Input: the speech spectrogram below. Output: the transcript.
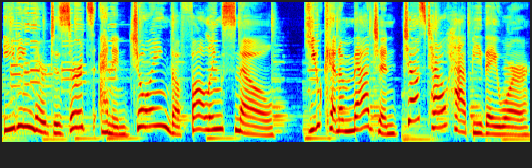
eating their desserts and enjoying the falling snow. You can imagine just how happy they were.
